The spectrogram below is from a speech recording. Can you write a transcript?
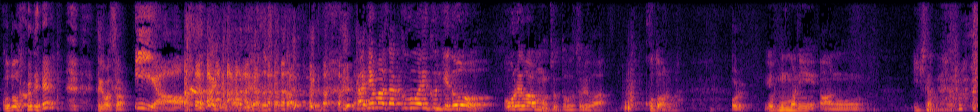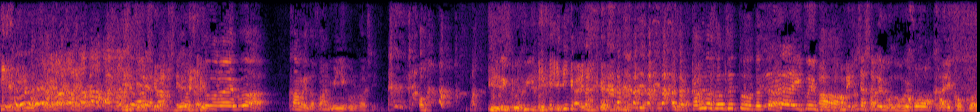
ことで、竹松さん。いいよ。優しかった。竹正君は行くけど俺はもうちょっとそれは断るわ。あれ？いやほんまにあの行きたくないから。いやいやいやいや。来てくださいそのライブは亀田さん見に来るらしいいいですね意外にあじゃあ亀田さんセットだったら行く行くめっちゃ喋ること多い公開告白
